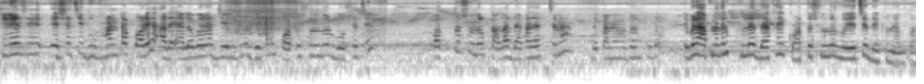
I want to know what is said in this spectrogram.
ফিরে এসে- এসেছি দু ঘণ্টা পরে, আর অ্যালোভেরার জেলগুলো দেখুন কত সুন্দর বসেছে, কত সুন্দর কালার দেখা যাচ্ছে না দোকানের মতন পুরো। এবারে আপনাদের খুলে দেখাই কত সুন্দর হয়েছে, দেখুন একবার।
